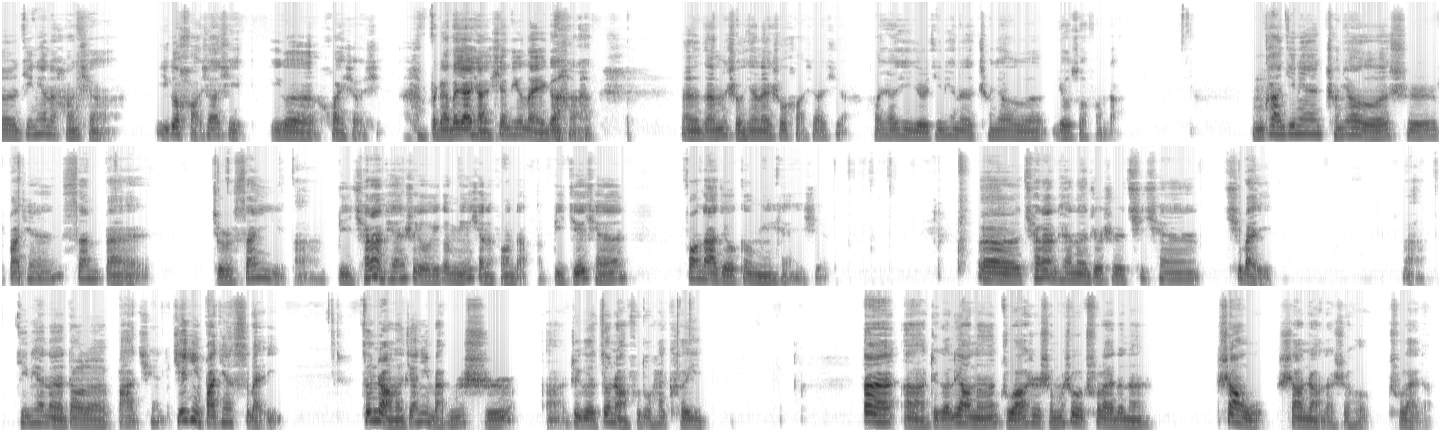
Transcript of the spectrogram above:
呃，今天的行情啊，一个好消息，一个坏消息，不知道大家想先听哪一个？嗯，咱们首先来说好消息啊，好消息就是今天的成交额有所放大。我们看今天成交额是八千三百九十三亿啊，比前两天是有一个明显的放大，比节前放大就更明显一些。呃，前两天呢，这是七千七百亿啊。今天呢，到了八千，接近八千四百亿，增长了将近百分之十啊，这个增长幅度还可以。当然啊，这个量能主要是什么时候出来的呢？上午上涨的时候出来的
